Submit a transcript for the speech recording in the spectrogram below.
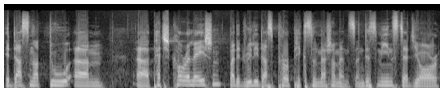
it does not do um, uh, patch correlation, but it really does per pixel measurements. And this means that your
